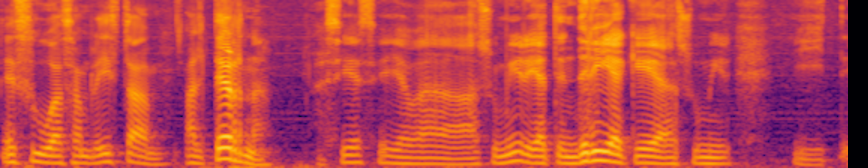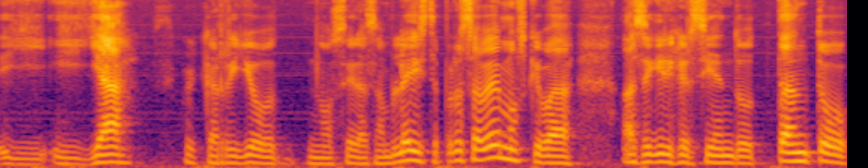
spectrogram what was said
es su asambleísta alterna. Así es, ella va a asumir, ella tendría que asumir y, y- y ya, Carrillo no será asambleísta, pero sabemos que va a seguir ejerciendo tanto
